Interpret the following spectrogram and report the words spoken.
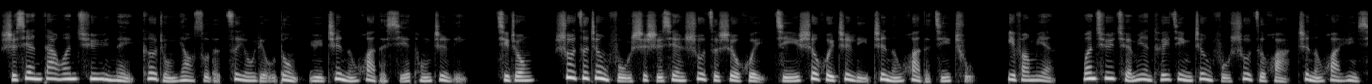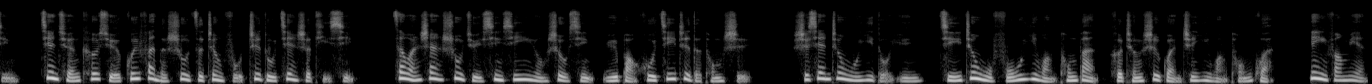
实现大湾区域内各种要素的自由流动与智能化的协同治理。其中，数字政府是实现数字社会及社会治理智能化的基础。一方面，湾区全面推进政府数字化、智能化运行，健全科学规范的数字政府制度建设体系，在完善数据信息应用授信与保护机制的同时，实现政务一朵云及政务服务一网通办和城市管制一网统管。另一方面，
